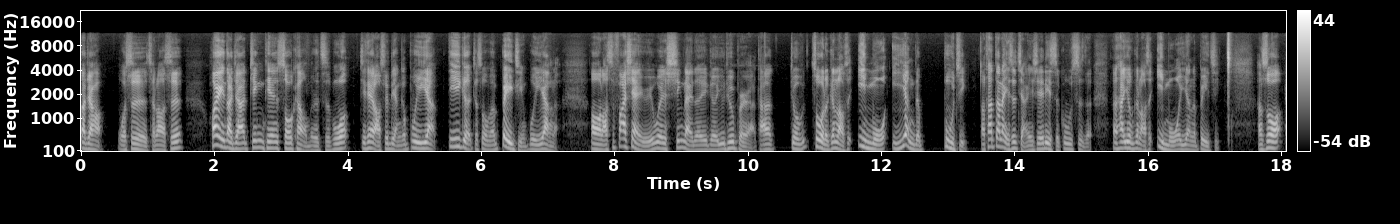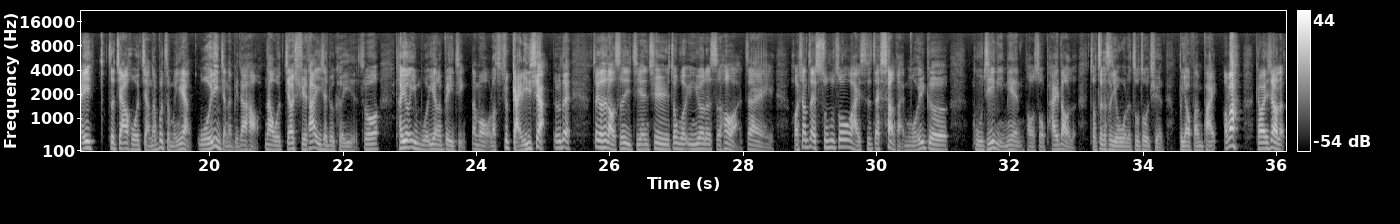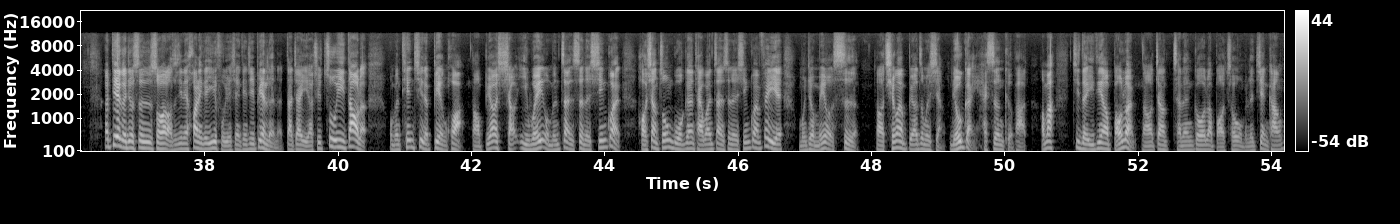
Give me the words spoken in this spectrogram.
大家好，我是陈老师，欢迎大家今天收看我们的直播。今天老师两个不一样，第一个就是我们背景不一样了哦。老师发现有一位新来的一个 YouTuber 啊，他就做了跟老师一模一样的布景啊，他当然也是讲一些历史故事的，但他用跟老师一模一样的背景。他说：“哎，这家伙讲的不怎么样，我一定讲的比他好。那我只要学他一下就可以了。说他用一模一样的背景，那么老师就改了一下，对不对？这个是老师以前去中国云游的时候啊，在好像在苏州还是在上海某一个古籍里面哦所拍到的。说这个是有我的著作权，不要翻拍，好吗？开玩笑的。”那第二个就是说，老师今天换了一个衣服，原先天气变冷了，大家也要去注意到了我们天气的变化啊！不要小以为我们战胜了新冠，好像中国跟台湾战胜了新冠肺炎，我们就没有事了啊！千万不要这么想，流感还是很可怕的，好吗？记得一定要保暖，然后这样才能够让保持我们的健康。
